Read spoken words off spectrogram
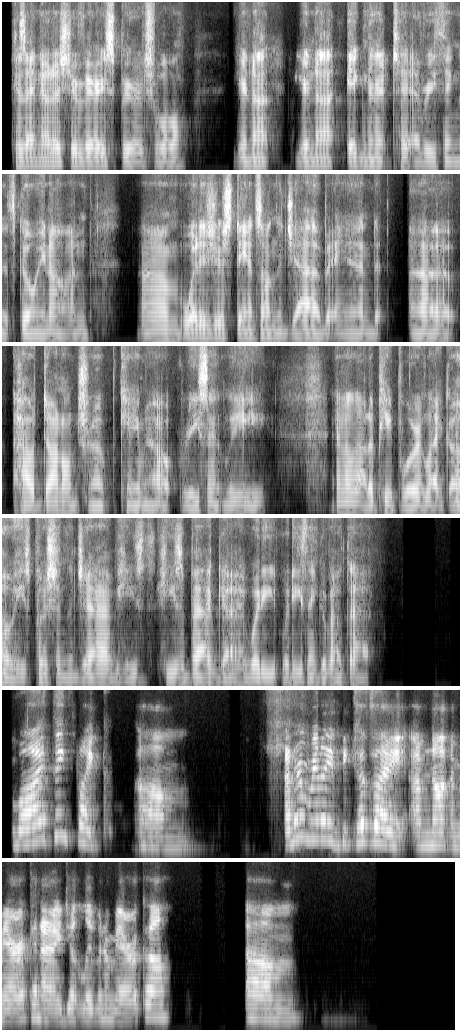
because i notice you're very spiritual you're not you're not ignorant to everything that's going on um, what is your stance on the jab and uh, how donald trump came out recently and a lot of people are like oh he's pushing the jab. He's he's a bad guy. What do you what do you think about that? Well I think like um I don't really because I I'm not American and I don't live in America. Um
